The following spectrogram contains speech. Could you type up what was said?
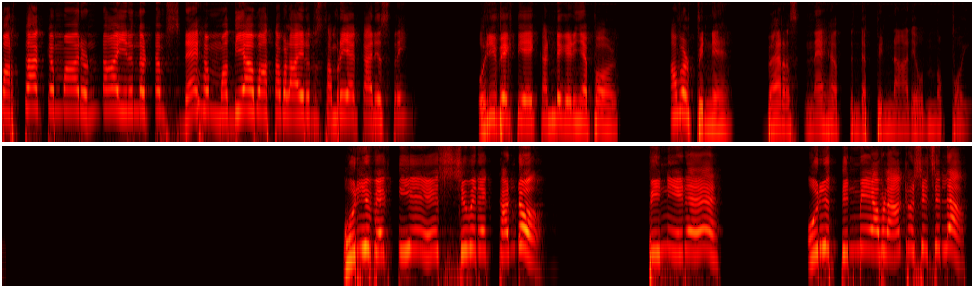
ഭർത്താക്കന്മാരുണ്ടായിരുന്നിട്ടും സ്നേഹം മതിയാവാത്തവളായിരുന്നു സമറിയക്കാരി സ്ത്രീ. ഒരു വ്യക്തിയെ കണ്ടു കഴിഞ്ഞപ്പോൾ അവൾ പിന്നെ വേറെ സ്നേഹത്തിന്റെ പിന്നാലെ ഒന്നും പോയി. ഒരു വ്യക്തിയെ യേശുവിനെ കണ്ടോ. പിന്നീട് ഒരു തിന്മയെ അവൾ ആകർഷിച്ചില്ല.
